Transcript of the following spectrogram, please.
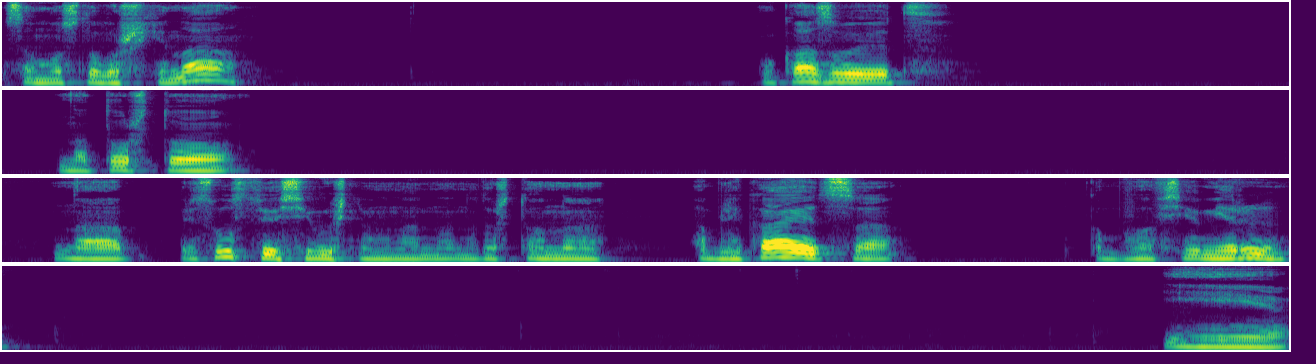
само слово «шхина» указывает на то, что на присутствие Всевышнего, на, на, на то, что он облекается как бы во все миры. И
